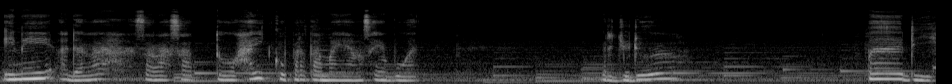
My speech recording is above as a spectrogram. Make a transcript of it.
ini adalah salah satu haiku pertama yang saya buat. Berjudul Pedih.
